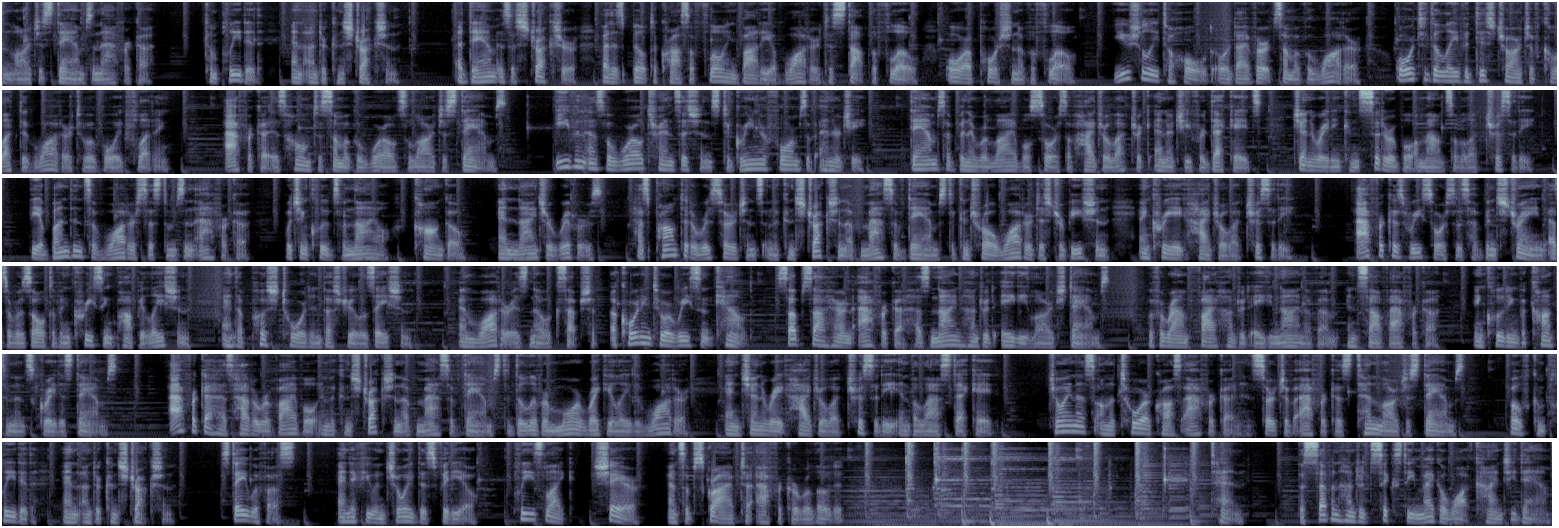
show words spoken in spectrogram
10 largest dams in Africa, completed and under construction. A dam is a structure that is built across a flowing body of water to stop the flow or a portion of the flow, usually to hold or divert some of the water or to delay the discharge of collected water to avoid flooding. Africa is home to some of the world's largest dams. Even as the world transitions to greener forms of energy, dams have been a reliable source of hydroelectric energy for decades, generating considerable amounts of electricity. The abundance of water systems in Africa which includes the Nile, Congo, and Niger rivers, has prompted a resurgence in the construction of massive dams to control water distribution and create hydroelectricity. Africa's resources have been strained as a result of increasing population and a push toward industrialization, and water is no exception. According to a recent count, Sub-Saharan Africa has 980 large dams, with around 589 of them in South Africa, including the continent's greatest dams. Africa has had a revival in the construction of massive dams to deliver more regulated water and generate hydroelectricity in the last decade. Join us on the tour across Africa in search of Africa's 10 largest dams, both completed and under construction. Stay with us, and if you enjoyed this video, please like, share, and subscribe to Africa Reloaded. 10. The 760 megawatt Kainji Dam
